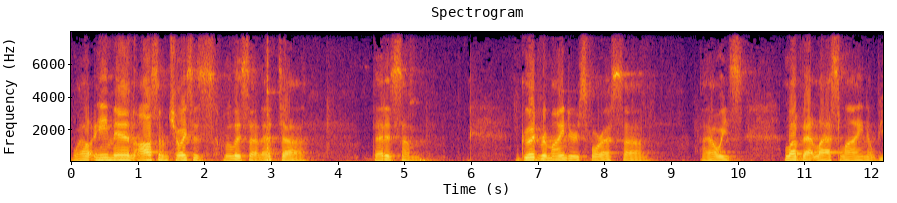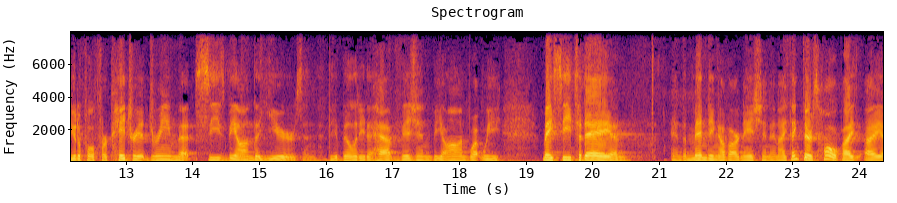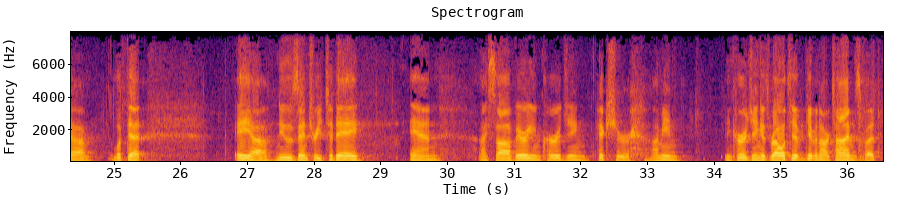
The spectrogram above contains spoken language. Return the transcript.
Well, amen. Awesome choices, Melissa. That uh, that is some good reminders for us. Um, I always love that last line. Oh, beautiful for patriot dream that sees beyond the years and the ability to have vision beyond what we may see today and and the mending of our nation. And I think there's hope. I I uh, looked at a uh, news entry today and I saw a very encouraging picture. I mean, encouraging is relative given our times, but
